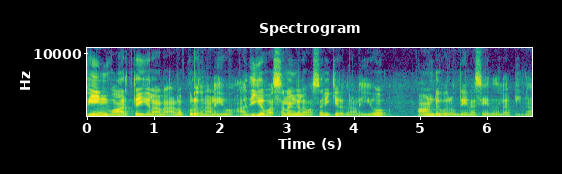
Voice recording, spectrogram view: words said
வீண் வார்த்தைகளால் அளப்புறதுனாலையோ அதிக வசனங்களை வசனிக்கிறதுனாலையோ ஆண்டவர் வந்து என்ன செய்கிறதில்ல அப்படின்னா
